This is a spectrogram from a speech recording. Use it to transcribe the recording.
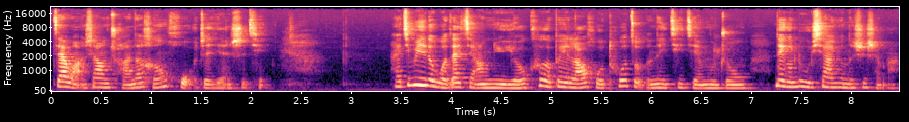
在网上传的很火这件事情，还记不记得我在讲女游客被老虎拖走的那期节目中，那个录像用的是什么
